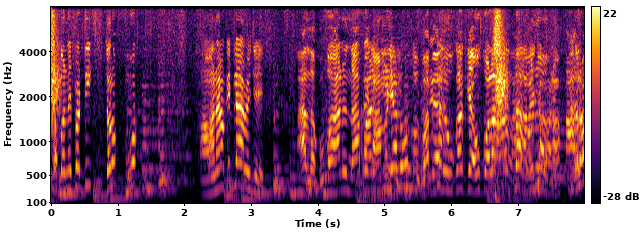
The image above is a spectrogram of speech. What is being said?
ખબર નહીં પડતી. ચલો આવાના કેટલા આવે છે? આ લઘુ બહાને ના પાડી. ગામડિયા લોકો બેને ઉકા કેવું પડે. કેટલા આવે છે? ચલો. ચલો.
